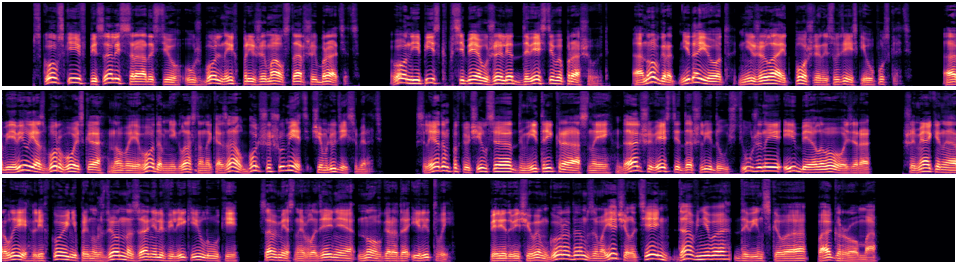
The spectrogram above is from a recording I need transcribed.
Псковские вписались с радостью, уж больно их прижимал старший братец. Вон епископ себе уже лет двести выпрашивают. А Новгород не дает, не желает пошлины судейские упускать. Объявил я сбор войска, но воеводам негласно наказал больше шуметь, чем людей собирать. Следом подключился Дмитрий Красный. Дальше вести дошли до Устюжины и Белого озера. Шемякины орлы легко и непринужденно заняли Великие Луки, совместное владение Новгорода и Литвы. Перед вечевым городом замаячила тень давнего двинского погрома.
